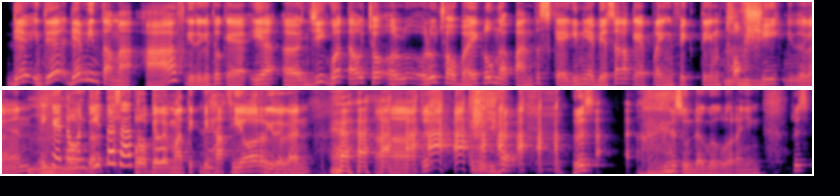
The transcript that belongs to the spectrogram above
dia intinya dia minta maaf gitu gitu kayak iya eh, Ji gue tahu cow lu, lu cowok baik lu nggak pantas kayak gini ya. Biasalah kayak playing victim toxic gitu kan. Ih, kayak teman kita satu tuh. problematic behavior gitu kan. Ah, terus kayak terus Sunda gue keluar anjing Terus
